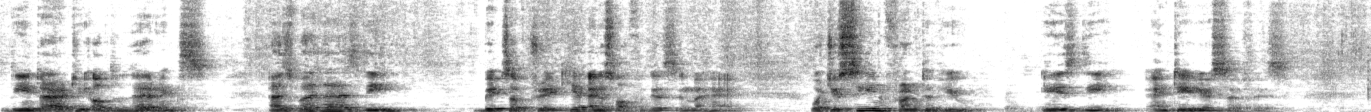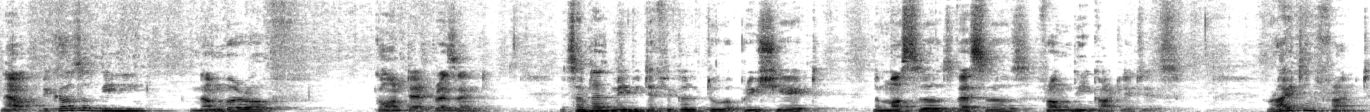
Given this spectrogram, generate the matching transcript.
the entirety of the larynx as well as the bits of trachea and esophagus in my hand. What you see in front of you is the anterior surface. Now, because of the number of content present, it sometimes may be difficult to appreciate the muscles, vessels from the cartilages. Right in front,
